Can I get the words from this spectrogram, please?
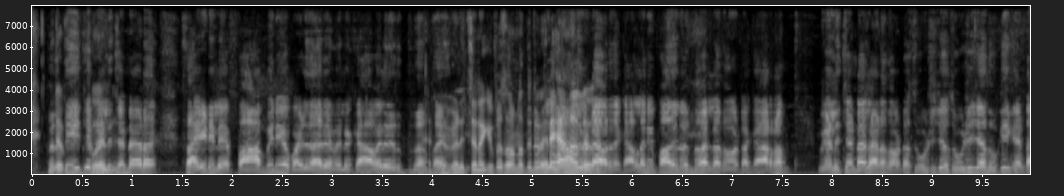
പ്രത്യേകിച്ച്. വെളിച്ചെണ്ണയുടെ സൈഡിലെ പാമ്പിനെയോ പഴുതാരെയോ വല്ല കാവൽ നിർത്തി നന്നായി. വെളിച്ചെണ്ണയ്ക്ക് ഇപ്പൊ സ്വർണത്തിന് വിലയാണല്ലോ. കള്ളനിപ്പോ അതിലൊന്നും അല്ല നോട്ടം കാരണം വെളിച്ചെണ്ണയിലാണ് നോട്ടം സൂക്ഷിച്ചോ സൂക്ഷിച്ചോ ദുഃഖിക്കണ്ട.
